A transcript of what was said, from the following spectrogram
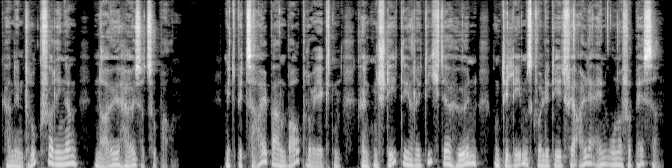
kann den Druck verringern, neue Häuser zu bauen. Mit bezahlbaren Bauprojekten könnten Städte ihre Dichte erhöhen und die Lebensqualität für alle Einwohner verbessern.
